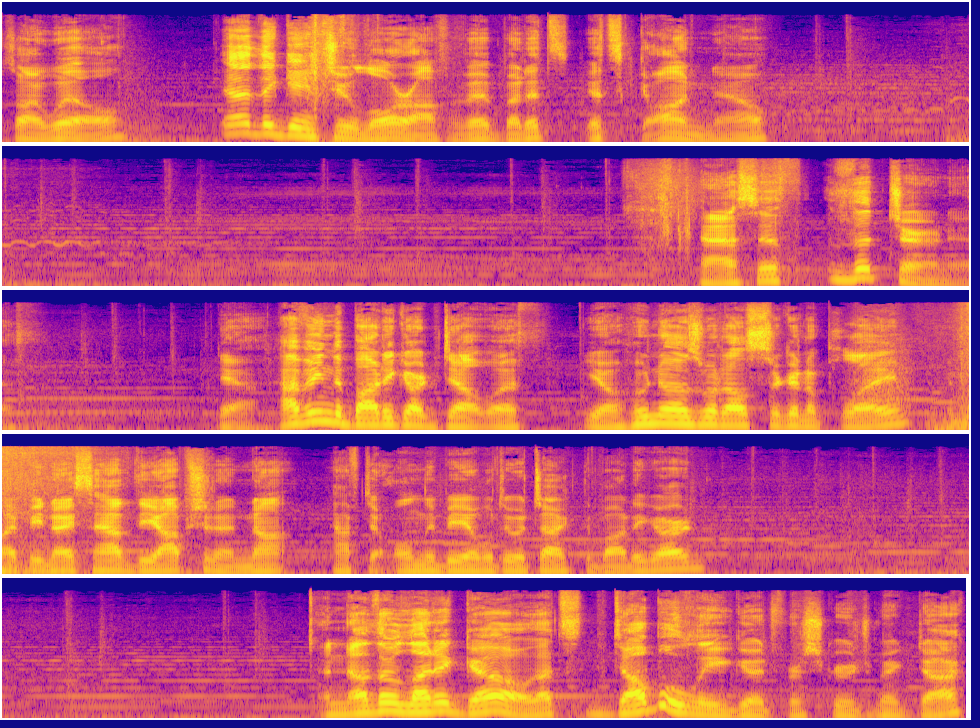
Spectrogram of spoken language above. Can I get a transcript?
So I will. Yeah, they gain two lore off of it, but it's it's gone now. Passeth the turneth. Yeah, having the bodyguard dealt with, you know, who knows what else they're gonna play. It might be nice to have the option and not have to only be able to attack the bodyguard. Another let it go. That's doubly good for Scrooge McDuck.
